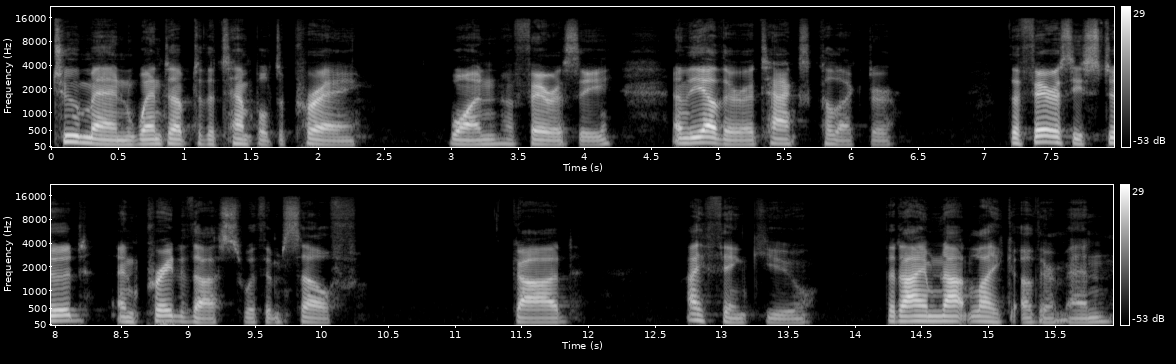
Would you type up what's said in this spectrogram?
Two men went up to the temple to pray, one a Pharisee, and the other a tax collector. The Pharisee stood and prayed thus with himself God, I thank you that I am not like other men,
